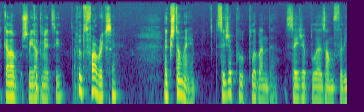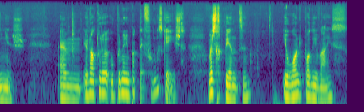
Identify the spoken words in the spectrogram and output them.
Aquela extremidade Tudo. também é tecido? Tá. Tudo de fábrica, sim. A questão é, seja pela banda, seja pelas almofadinhas, hum, eu na altura o primeiro impacto é, "Fogo, mas o que é isto? Mas de repente eu olho para o device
